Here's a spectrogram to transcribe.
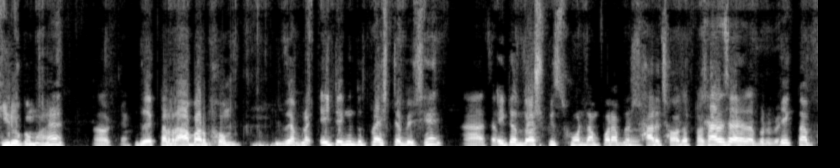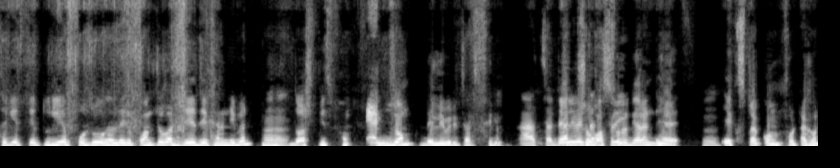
কীরকম হয়, যে একটা রাবার ফোম যে আপনার এইটা কিন্তু প্রাইসটা বেশি হ্যাঁ? আচ্ছা। এইটা দশ পিস ফোমের দাম পরে আপনার সাড়ে ছ হাজার টাকা। সাড়ে চার হাজার পড়বে। টেকনাফ থেকে তেতুলিয়া পটুয়াখাল থেকে পঞ্চগড় যে যেখানে নেবেন। দশ পিস ফোম একদম ডেলিভারি চার্জ ফ্রি আচ্ছা ডেলিভারি বছরের গ্যারান্টি হ্যাঁ এক্সট্রা কমফোর্ট এখন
